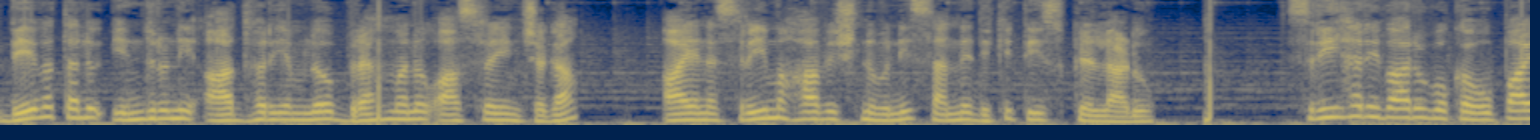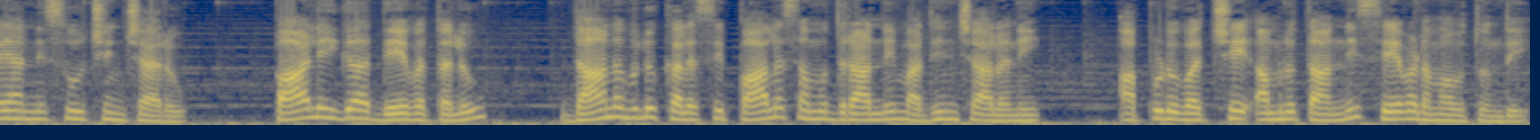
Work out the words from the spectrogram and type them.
దేవతలు ఇంద్రుని ఆధ్వర్యంలో బ్రహ్మను ఆశ్రయించగా ఆయన శ్రీ మహావిష్ణువుని సన్నిధికి తీసుకెళ్ళాడు. శ్రీహరివారు ఒక ఉపాయాన్ని సూచించారు. పాళీగా దేవతలు దానవులు కలిసి పాల సముద్రాన్ని మధించాలని అప్పుడు వచ్చే అమృతాన్ని సేవడమవుతుంది.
